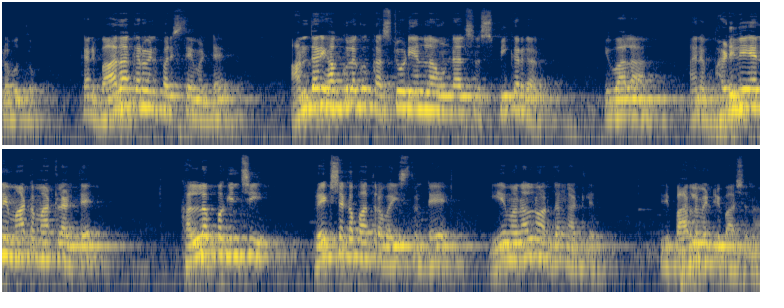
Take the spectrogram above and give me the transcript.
ప్రభుత్వం. కానీ బాధాకరమైన పరిస్థితి ఏమంటే అందరి హక్కులకు కస్టోడియన్లా ఉండాల్సిన స్పీకర్ గారు ఇవాళ ఆయన బడివే అనే మాట మాట్లాడితే కళ్ళప్పగించి ప్రేక్షక పాత్ర వహిస్తుంటే ఏమనాలనో అర్థం కావట్లేదు. ఇది పార్లమెంటరీ భాషనా?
